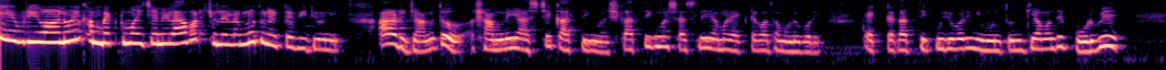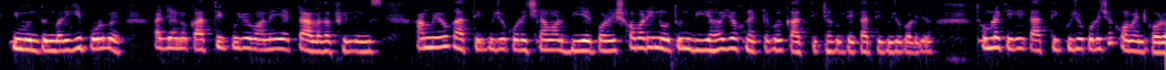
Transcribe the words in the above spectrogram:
Hi everyone welcome back to my channel আবার চলে এলাম নতুন একটা ভিডিও নিয়ে। আর জানো তো, সামনেই আসছে কার্তিক মাস। কার্তিক মাস আসলেই আমার একটা কথা মনে পড়ে। একটা কার্তিক পুজো বাড়ি নিমন্ত্রণ কি আমাদের পড়বে? নিমন্ত্রণ বাড়ি গিয়ে পড়বে। আর যেন কার্তিক পুজো মানেই একটা আলাদা ফিলিংস আমিও কার্তিক পুজো করেছি আমার বিয়ের পরে। সবারই নতুন বিয়ে হয় যখন একটা করে কার্তিক ঠাকুর দিয়ে কার্তিক পুজো করার জন্য। তোমরা কে কে কার্তিক পুজো করেছ কমেন্ট করো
